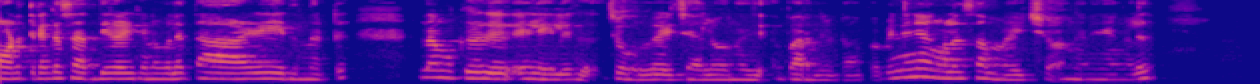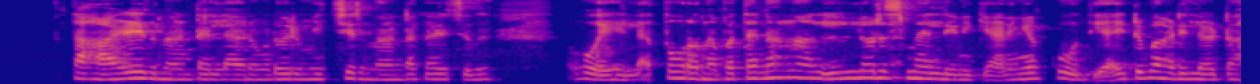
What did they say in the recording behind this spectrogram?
ഓണത്തിനൊക്കെ സദ്യ കഴിക്കണ പോലെ താഴെ ഇരുന്നിട്ട് നമുക്ക് ഇലയിൽ ചോറ് കഴിച്ചാലോ എന്ന് പറഞ്ഞിട്ടോ അപ്പോൾ പിന്നെ ഞങ്ങൾ സമ്മതിച്ചു. അങ്ങനെ ഞങ്ങൾ താഴെ ഇരുന്നാണ്ട് എല്ലാവരും കൂടെ ഒരുമിച്ചിരുന്നാണ്ടാണ് കഴിച്ചത്. ഓ എല്ലാം തുറന്നപ്പോൾ തന്നെ നല്ലൊരു സ്മെല്ല് എനിക്കാണെങ്കിൽ കൊതിയായിട്ട് പാടില്ല കേട്ടോ.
